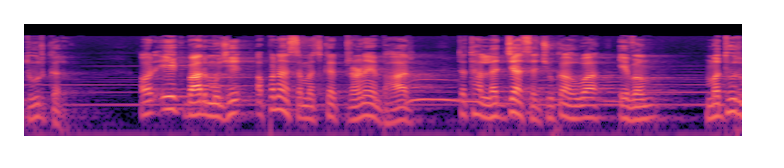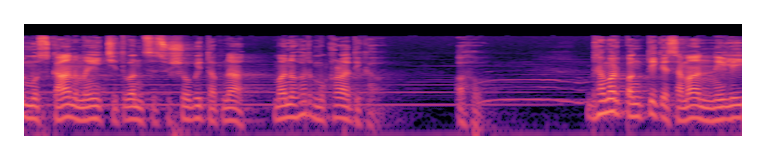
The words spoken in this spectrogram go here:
दूर करो और एक बार मुझे अपना समझकर प्रणय भार तथा लज्जा से झुका हुआ एवं मधुर मुस्कानमयी चितवन से सुशोभित अपना मनोहर मुखड़ा दिखाओ। अहो भ्रमर पंक्ति के समान नीली,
